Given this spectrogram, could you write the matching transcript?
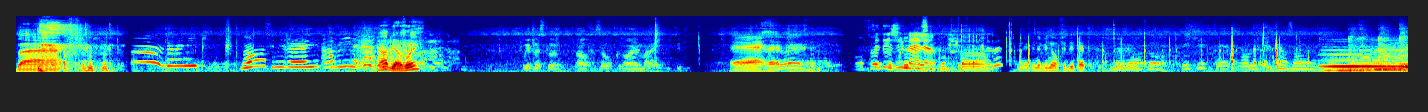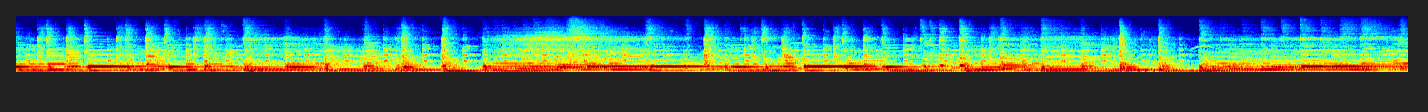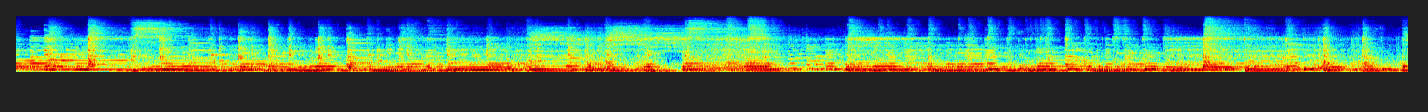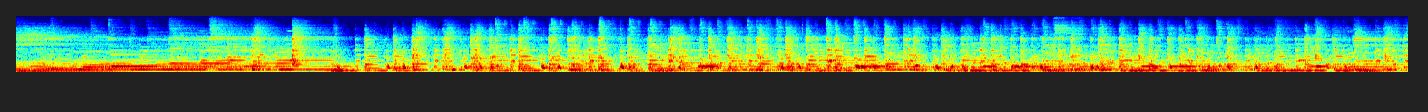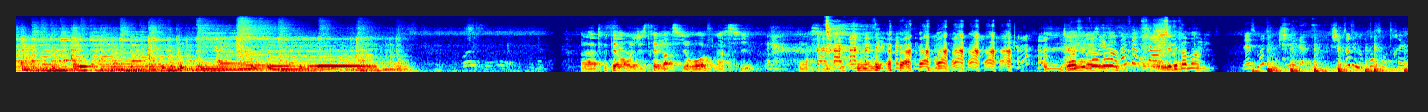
Bah. ah, Véronique Non, c'est Mireille Ah oui Ah, bien joué Oui, parce que. Alors, faut savoir que dans les mailles, tu te dis. Eh, ouais C'est des jumelles Ça compte pas Venez, venez, venez, on fait des têtes. On a plus 15 ans. Voilà, tout est enregistré par Siro, merci. Merci. C'était pas moi. Laisse-moi tranquille. J'ai besoin de me concentrer.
